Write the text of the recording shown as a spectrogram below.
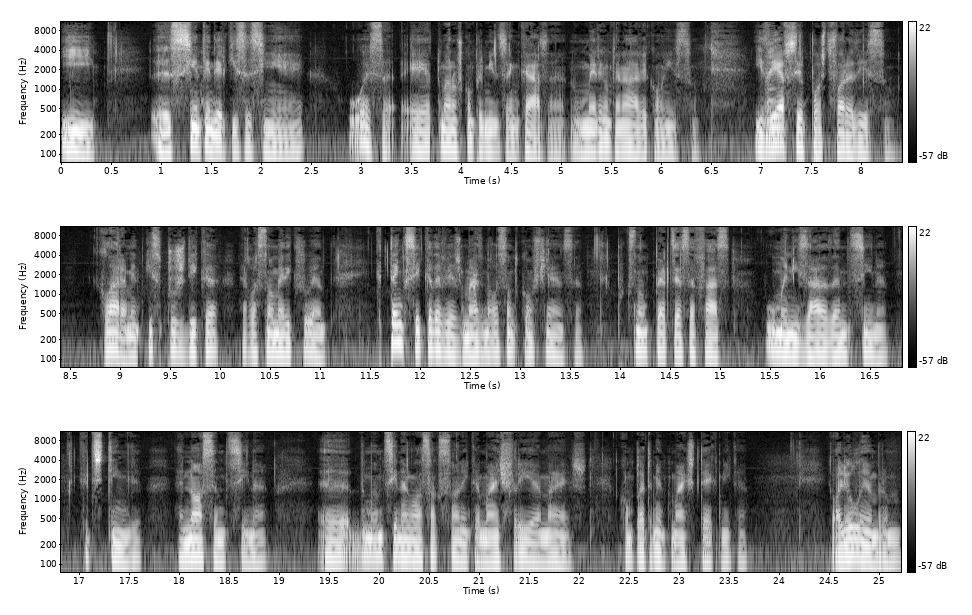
E uh, se entender que isso assim é, Ouça, é tomar uns comprimidos em casa. O médico não tem nada a ver com isso. E Bem. deve ser posto fora disso. Claramente, isso prejudica a relação médico-doente, que tem que ser cada vez mais uma relação de confiança, porque senão perdes essa face humanizada da medicina, que distingue a nossa medicina uh, de uma medicina anglo-saxónica mais fria, mais completamente mais técnica. Olha, eu lembro-me, uh,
